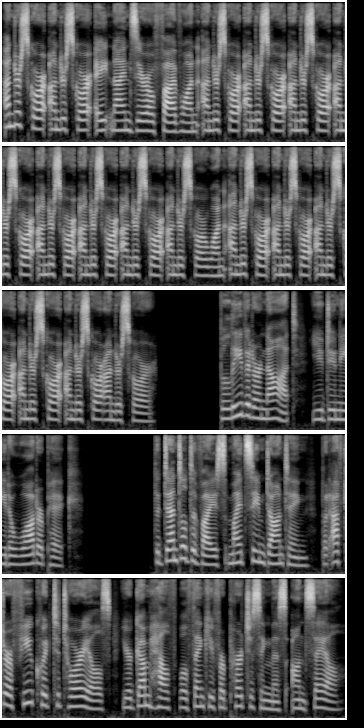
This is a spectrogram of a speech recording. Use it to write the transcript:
underscore underscore 89051 underscore underscore underscore underscore underscore underscore underscore underscore one underscore underscore underscore underscore underscore underscore. Believe it or not, you do need a Waterpik. The dental device might seem daunting, but after a few quick tutorials, your gum health will thank you for purchasing this on sale.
